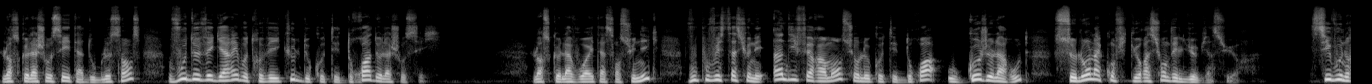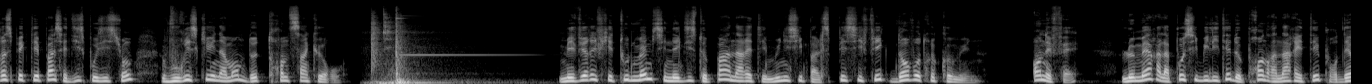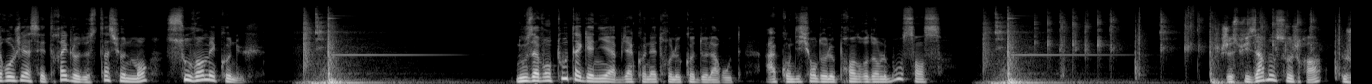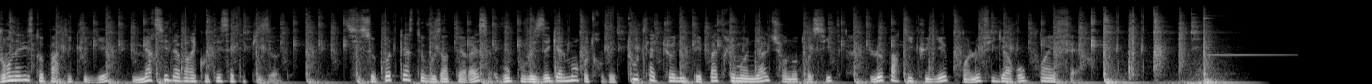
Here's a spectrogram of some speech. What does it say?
Lorsque la chaussée est à double sens, vous devez garer votre véhicule de côté droit de la chaussée. Lorsque la voie est à sens unique, vous pouvez stationner indifféremment sur le côté droit ou gauche de la route, selon la configuration des lieux bien sûr. Si vous ne respectez pas ces dispositions, vous risquez une amende de 35 euros. Mais vérifiez tout de même s'il n'existe pas un arrêté municipal spécifique dans votre commune. En effet, le maire a la possibilité de prendre un arrêté pour déroger à cette règle de stationnement souvent méconnue. Nous avons tout à gagner à bien connaître le code de la route, à condition de le prendre dans le bon sens. Je suis Arnaud Saugera, journaliste au particulier. Merci d'avoir écouté cet épisode. Si ce podcast vous intéresse, vous pouvez également retrouver toute l'actualité patrimoniale sur notre site leparticulier.lefigaro.fr.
